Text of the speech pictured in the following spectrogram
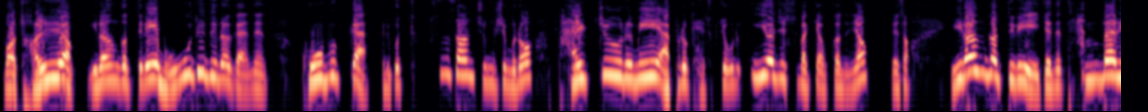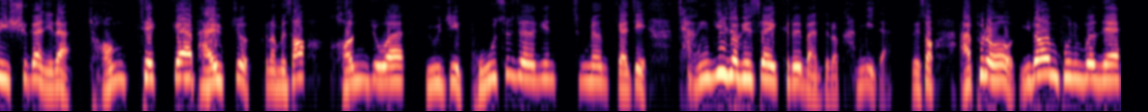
뭐 전력 이런 것들이 모두 들어가는 고부가 그리고 특수선 중심으로 발주름이 앞으로 계속적으로 이어질 수밖에 없거든요. 그래서 이런 것들이 이제는 단발 이슈가 아니라 정책과 발주 그러면서 건조와 유지 보수적인 측면까지 장기적인 사이클을 만들어 갑니다. 그래서 앞으로 이런 부분의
